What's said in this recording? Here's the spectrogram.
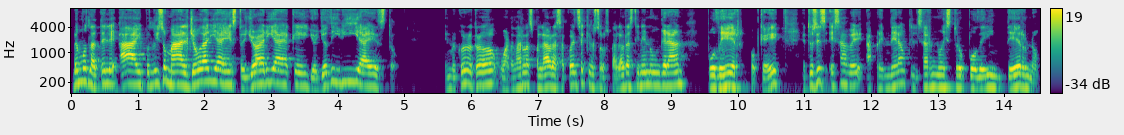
vemos la tele, ay, pues lo hizo mal, yo daría esto, yo haría aquello, yo diría esto. En Mercurio retrógrado, guardar las palabras. Acuérdense que nuestras palabras tienen un gran poder, ¿ok? Entonces es saber, aprender a utilizar nuestro poder interno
